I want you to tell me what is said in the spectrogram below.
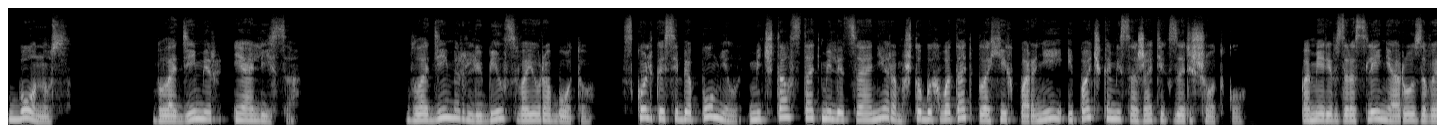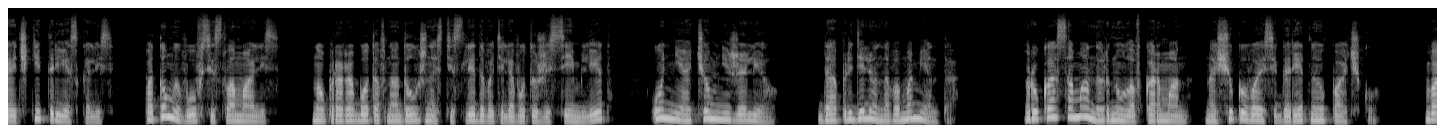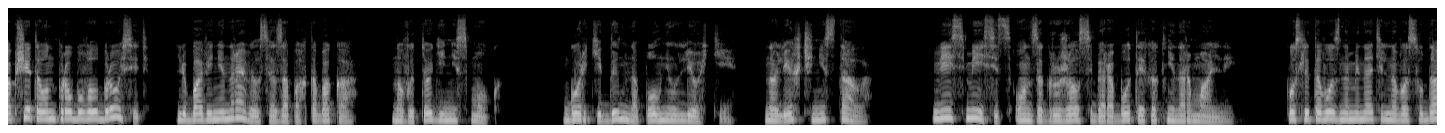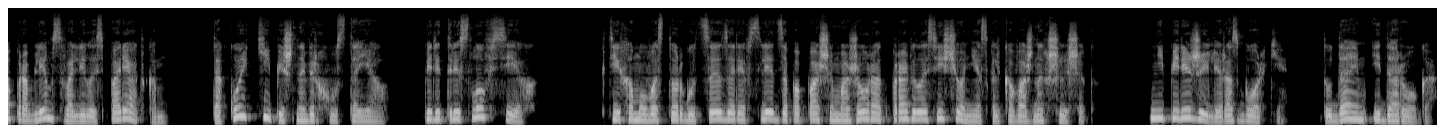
Бонус. Владимир и Алиса. Владимир любил свою работу. Сколько себя помнил, мечтал стать милиционером, чтобы хватать плохих парней и пачками сажать их за решетку. По мере взросления розовые очки трескались, потом и вовсе сломались. Но проработав на должности следователя вот уже семь лет, он ни о чем не жалел. До определенного момента. Рука сама нырнула в карман, нащупывая сигаретную пачку. Вообще-то он пробовал бросить, Любави не нравился запах табака, но в итоге не смог. Горький дым наполнил легкие, но легче не стало. Весь месяц он загружал себя работой как ненормальный. После того знаменательного суда проблем свалилось порядком. Такой кипиш наверху стоял. Перетрясло всех. К тихому восторгу Цезаря вслед за папашей мажора отправилось еще несколько важных шишек. Не пережили разборки. Туда им и дорога.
